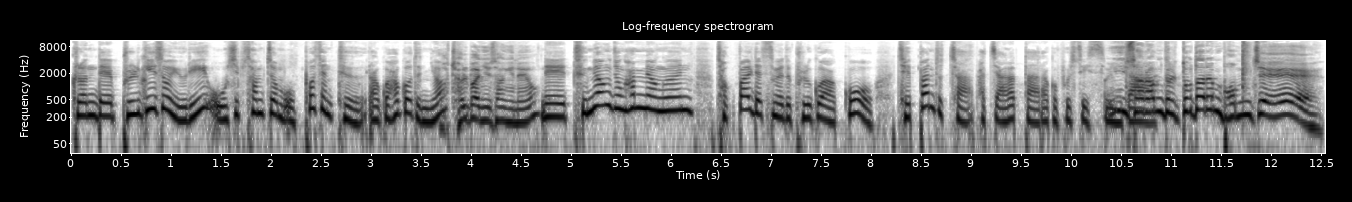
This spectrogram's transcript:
그런데 불기소율이 53.5%라고 하거든요. 아, 절반 이상이네요. 네, 두 명 중 한 명은 적발됐음에도 불구하고 재판조차 받지 않았다라고 볼 수 있습니다. 이 사람들 또 다른 범죄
